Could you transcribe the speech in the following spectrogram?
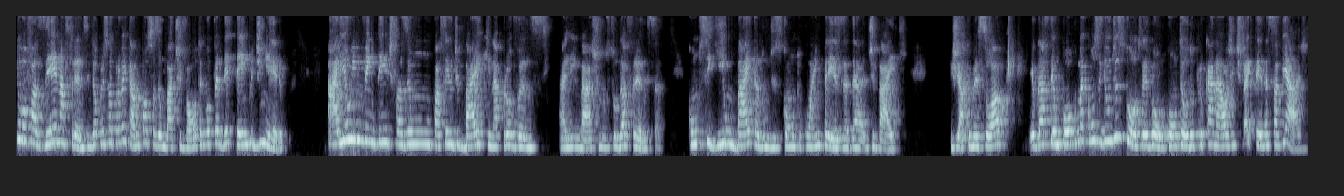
eu vou fazer na França? Então eu preciso aproveitar, não posso fazer um bate-volta que vou perder tempo e dinheiro. Aí eu inventei de fazer um passeio de bike na Provence, ali embaixo no sul da França. Consegui um baita de um desconto com a empresa da, de bike. Já começou a. Eu gastei um pouco, mas consegui um desconto. Falei, bom, conteúdo para o canal a gente vai ter nessa viagem.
